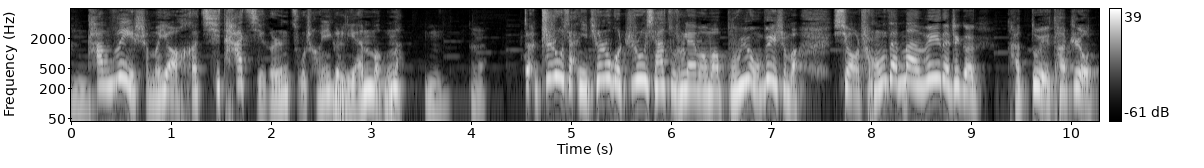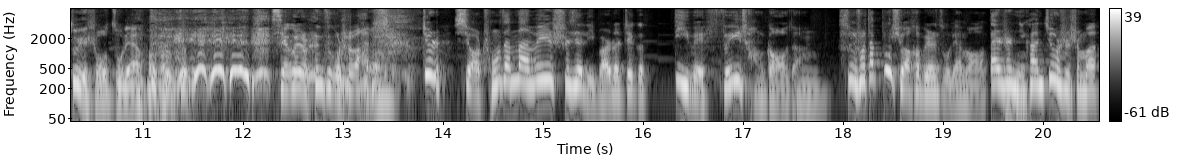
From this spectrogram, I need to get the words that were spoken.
嗯他为什么要和其他几个人组成一个联盟呢？嗯对。对，蜘蛛侠，你听说过蜘蛛侠组成联盟吗？不用，为什么？小虫在漫威的这个他对他只有对手组联盟，邪恶有人组是吧？就是小虫在漫威世界里边的这个地位非常高的，嗯。所以说他不需要和别人组联盟。但是你看，就是什么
